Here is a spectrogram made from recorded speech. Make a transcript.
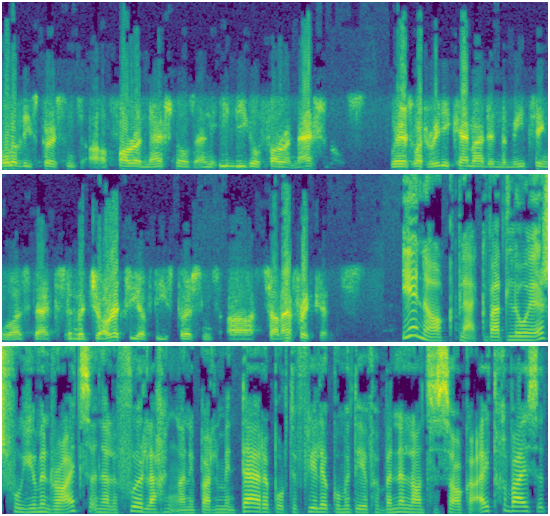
all of these persons are foreign nationals and illegal foreign nationals. Whereas what really came out in the meeting was that the majority of these persons are South Africans. Een haakplek wat Lawyers for Human Rights in hulle voorlegging aan die parlementêre portefeulje komitee vir binnelandse sake uitgewys het,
